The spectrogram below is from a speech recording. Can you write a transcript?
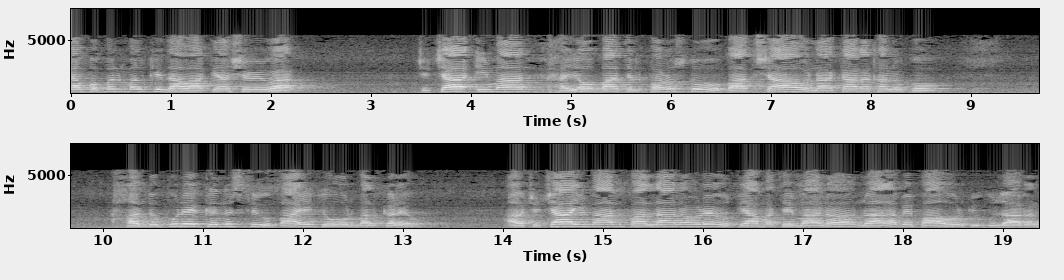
یا په بل ملک کې دا واقعیا شوی و چې چا ایمان یو باطل پرستو بادشاہ او ناکار خلکو خندقونه کنستی او پای کې اور بل کړو او چې چا ایمان په الله راوړې او قیامت یې مانو نو هغه به پاور کې گزارل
